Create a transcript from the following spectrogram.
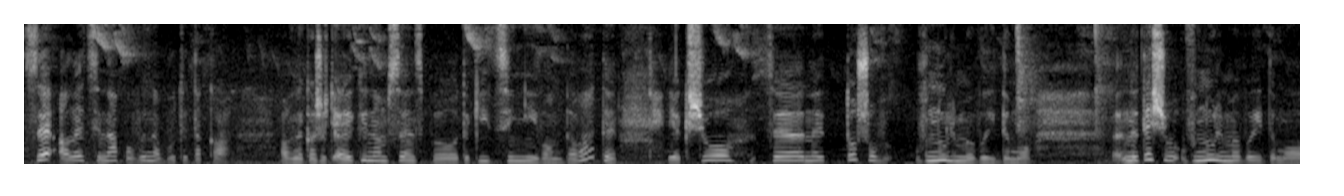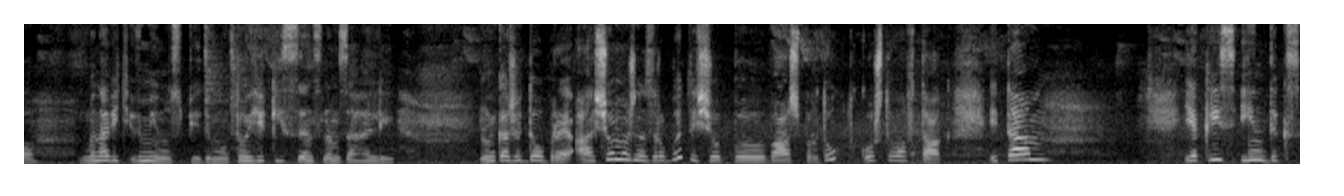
все, але ціна повинна бути така. А вони кажуть, а який нам сенс по такій ціні вам давати, якщо це не то, що в- нуль ми вийдемо, не те, що в нуль ми вийдемо, ми навіть в мінус підемо, то який сенс нам взагалі? Вони кажуть, добре, а що можна зробити, щоб е, ваш продукт коштував так? І там якийсь індекс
